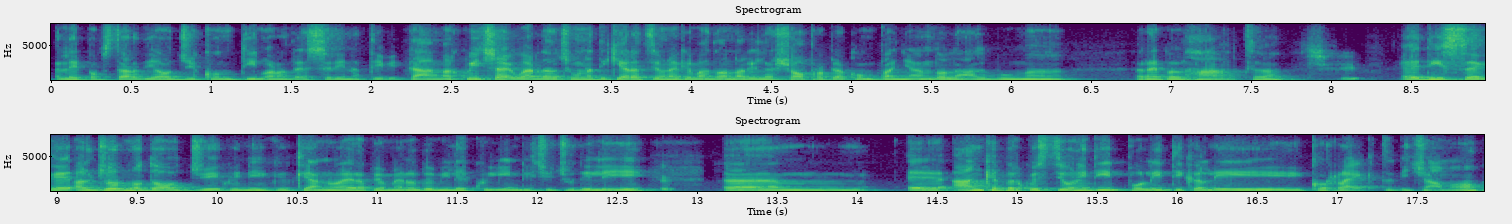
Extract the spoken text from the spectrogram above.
le pop star di oggi continuano ad essere in attività. Ma qui c'è, guarda, c'è una dichiarazione che Madonna rilasciò proprio accompagnando l'album eh, Rebel Heart Sì, e disse che al giorno d'oggi, quindi che- che anno era più o meno 2015, giù di lì, Sì. ehm, eh, anche per questioni di politically correct, diciamo,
